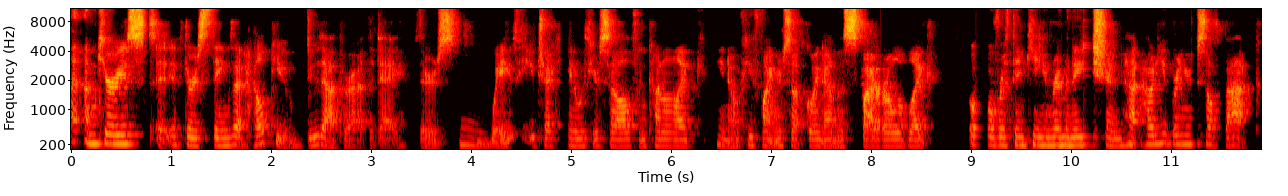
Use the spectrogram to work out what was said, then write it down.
I'm curious if there's things that help you do that throughout the day. If there's mm. ways that you check in with yourself and kind of like, you know, if you find yourself going down the spiral of like overthinking and rumination, how, how do you bring yourself back?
